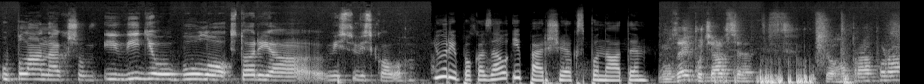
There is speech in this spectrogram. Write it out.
у планах, щоб і відео було історія військ- військового. Юрій показав і перші експонати. Музей почався з цього прапора.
